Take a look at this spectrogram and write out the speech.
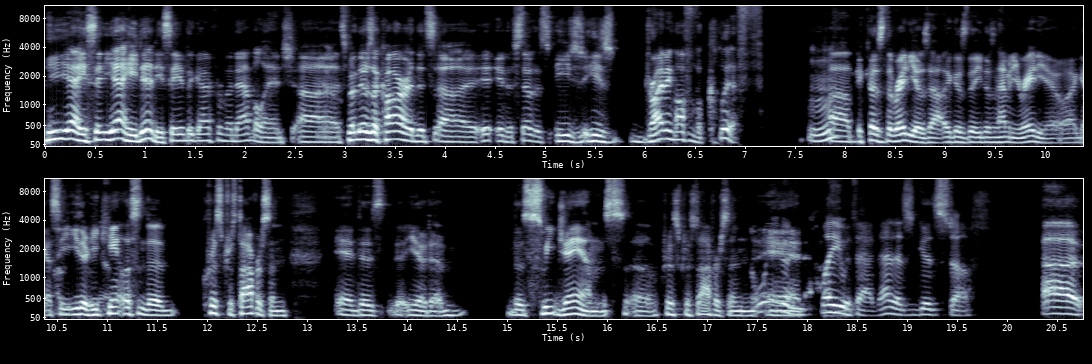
He, yeah, he said, yeah, he did. He saved the guy from an avalanche. Uh, but there's a car that's uh, in the snow. That's he's he's driving off of a cliff mm-hmm. uh, because the radio's out because he doesn't have any radio. I guess he oh, either he can't listen to Kris Kristofferson and does you know to the sweet jams of Kris Kristofferson and play with that. That is good stuff. Uh,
